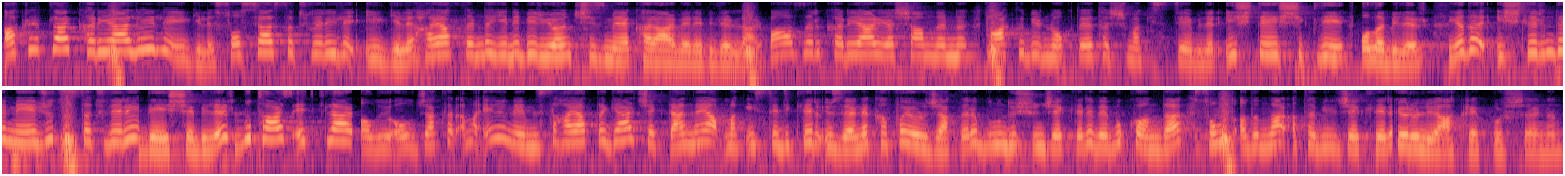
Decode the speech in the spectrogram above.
Akrepler kariyerleriyle ilgili, sosyal statüleriyle ilgili hayatlarında yeni bir yön çizmeye karar verebilirler. Bazıları kariyer yaşamlarını farklı bir noktaya taşımak isteyebilir. İş değişikliği olabilir ya da işlerinde mevcut statüleri değişebilir. Bu tarz etkiler alıyor olacaklar ama en önemlisi hayatta gerçekten ne yapmak istedikleri üzerine kafa yoracakları, bunu düşünecekleri ve bu konuda somut adımlar atabilecekleri görülüyor akrep burçlarının.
